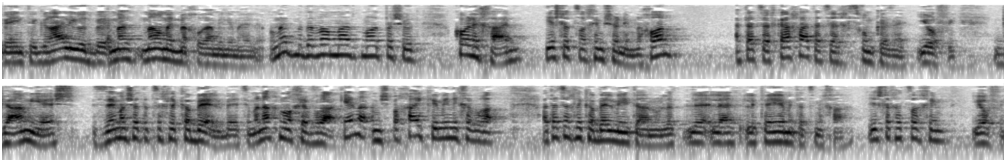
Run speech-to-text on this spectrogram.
באינטגרליות, מה, מה עומד מאחורי המילים האלה? עומד בדבר מאוד, מאוד פשוט. כל אחד, יש לו צרכים שונים, נכון? אתה צריך ככה, אתה צריך סכום כזה. יופי. גם יש, זה מה שאתה צריך לקבל בעצם. אנחנו החברה, כן? המשפחה היא כמיני חברה. אתה צריך לקבל מאיתנו, לקיים את עצמך. יש לך צרכים, יופי.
